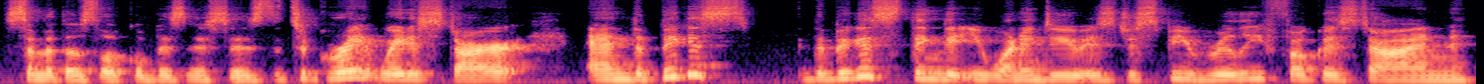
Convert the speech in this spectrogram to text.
some of those local businesses. It's a great way to start. And the biggest the biggest thing that you want to do is just be really focused on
